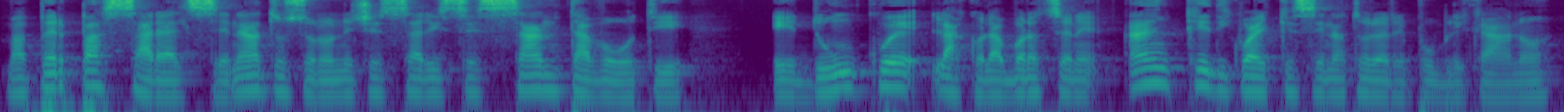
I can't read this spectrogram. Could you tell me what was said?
ma per passare al Senato sono necessari 60 voti e dunque la collaborazione anche di qualche senatore repubblicano.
